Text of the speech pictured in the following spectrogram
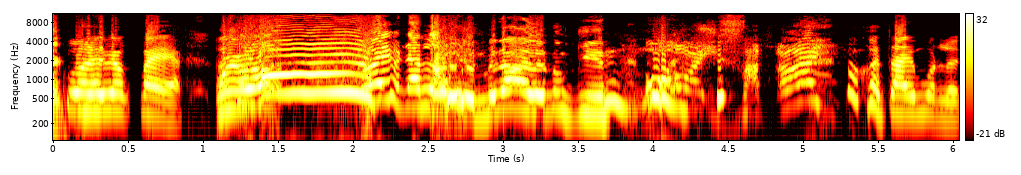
กกลัวอะไรแปลกๆเฮ้ยๆเฮ้ยเป็นอะไรเห็นไม่ได้เลยต้องกินตกใจหมดเลย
